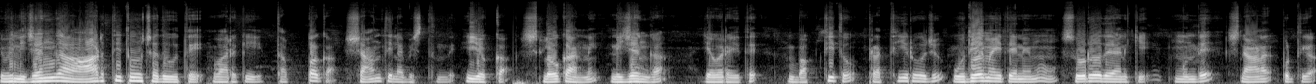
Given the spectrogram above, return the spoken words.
ఇవి నిజంగా ఆర్తితో చదివితే వారికి తప్పక శాంతి లభిస్తుంది. ఈ యొక్క శ్లోకాన్ని నిజంగా ఎవరైతే భక్తితో ప్రతిరోజు ఉదయం అయితేనేమో సూర్యోదయానికి ముందే స్నాన పూర్తిగా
